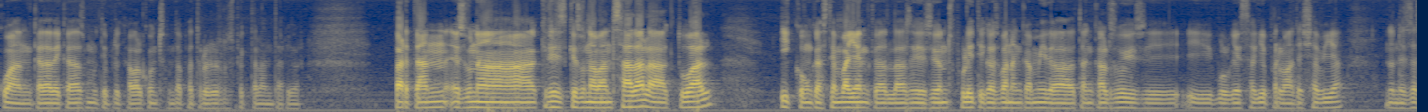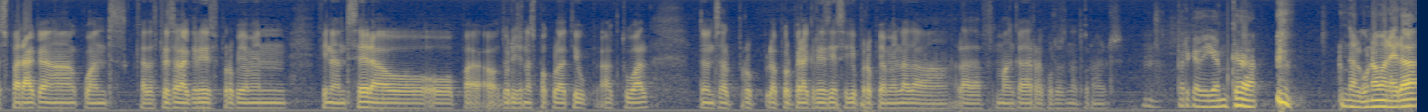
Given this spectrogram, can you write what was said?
quan cada dècada es multiplicava el consum de petroli respecte a l'anterior. Per tant, és una crisi que és una avançada, la actual, i com que estem veient que les decisions polítiques van en camí de tancar els ulls i, i voler seguir per la mateixa via, doncs és esperar que, quan, que després de la crisi pròpiament financera o, o, o d'origen especulatiu actual, doncs el, la propera crisi ja sigui pròpiament la de, la de manca de recursos naturals. Mm. Perquè diguem que d'alguna manera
